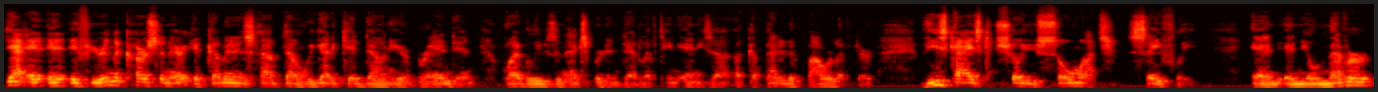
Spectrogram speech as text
Yeah, if you're in the Carson area, come in and stop down. We got a kid down here, Brandon, who I believe is an expert in deadlifting, and he's a, a competitive power lifter. These guys can show you so much safely and and you'll never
